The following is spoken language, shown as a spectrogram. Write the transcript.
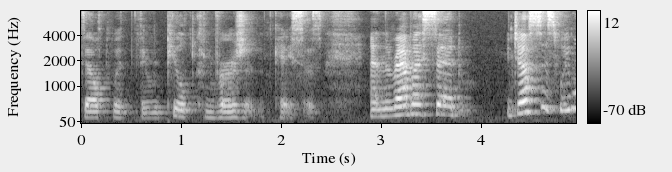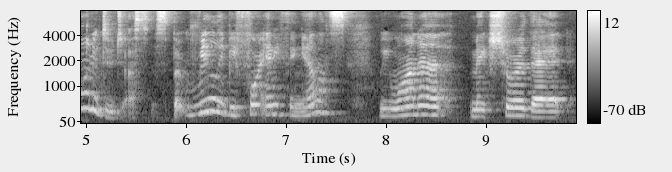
dealt with the repealed conversion cases and the rabbi said justice we want to do justice but really before anything else we want to make sure that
